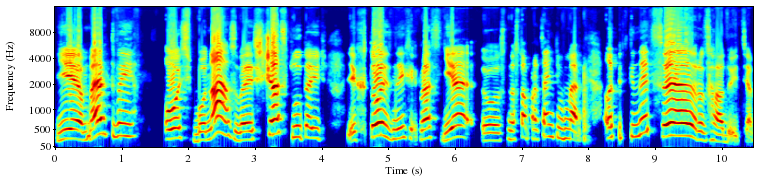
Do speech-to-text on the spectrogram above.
є мертвий. Ось, бо нас весь час плутають, і хто з них якраз є е, на 100% мертвий. Але під кінець це розгадується.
